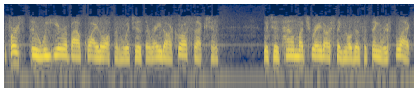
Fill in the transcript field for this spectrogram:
The first two we hear about quite often, which is the radar cross section, which is how much radar signal does the thing reflect.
